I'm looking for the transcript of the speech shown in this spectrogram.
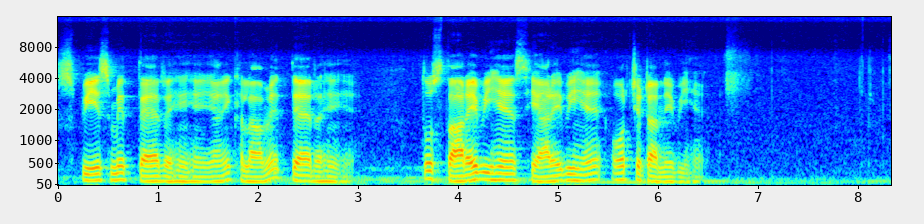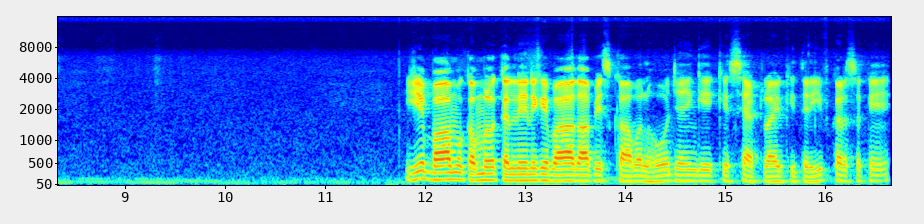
स्पेस में तैर रहे हैं, यानी खला में तैर रहे हैं। तो सितारे भी हैं, सियारे भी हैं और चट्टाने भी हैं। ये बा मुकम्मल कर लेने के बाद आप इस काबल हो जाएँगे कि सेटेलाइट की तारीफ़ कर सकें।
